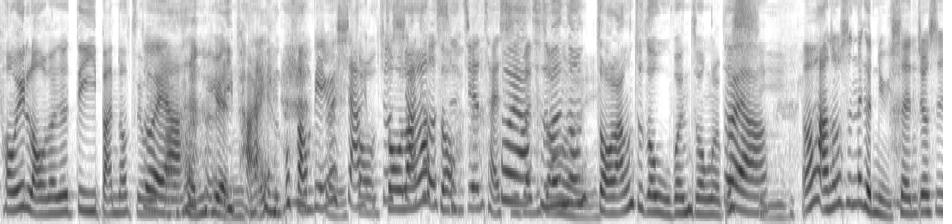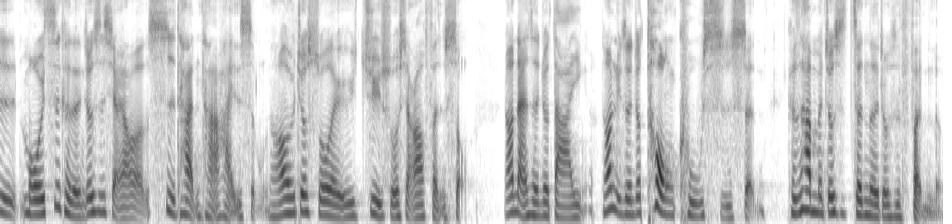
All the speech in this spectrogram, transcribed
同一楼的，就第一班到最后一班，对啊，很远一排，很不方便，因为下走就下课时间才十十分钟走廊就走五分钟了，对啊。然后好像是那个女生，就是某一次可能就是想要试探他还是什么，然后就说了一句说想要分手，然后男生就答应了，然后女生就痛哭失声。可是他们就是真的就是分了。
